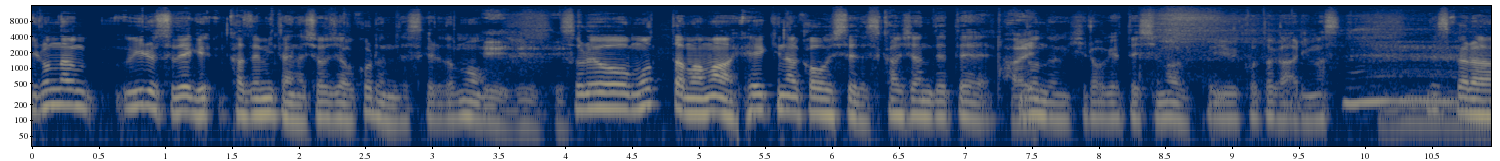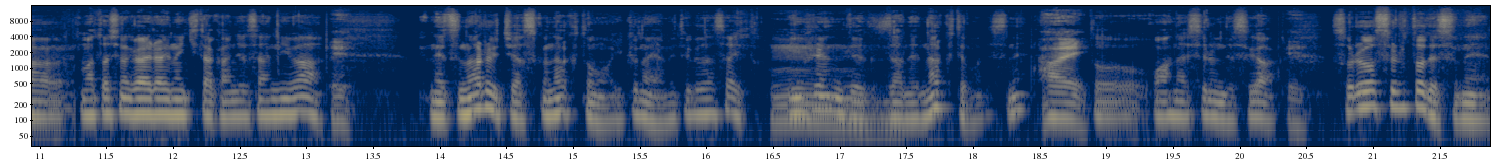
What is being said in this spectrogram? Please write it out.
いろんなウイルスで風邪みたいな症状が起こるんですけれども、それを持ったまま平気な顔をしてです。会社に出てどんどん広げてしまうということがあります。ですから私の外来に来た患者さんには、熱のあるうちは少なくとも行くのはやめてくださいと。インフルエンザでなくてもですね、はい、とお話しするんですがそれをするとですね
